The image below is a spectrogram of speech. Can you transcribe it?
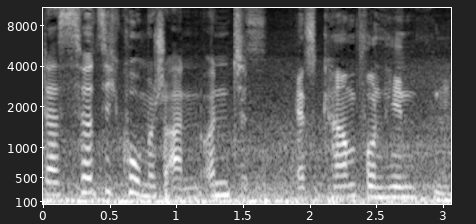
Das hört sich komisch an. Und Es kam von hinten.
